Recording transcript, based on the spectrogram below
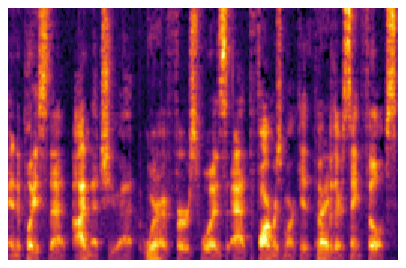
and the place that I met you at, where Yeah. I first was at the farmers market over Right. there at St. Philip's,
